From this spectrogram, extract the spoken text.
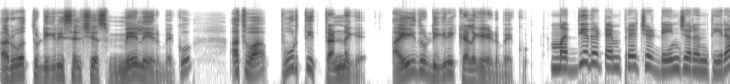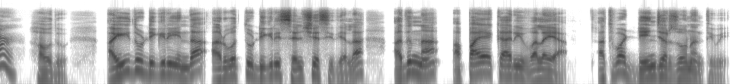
ಅರುವತ್ತು ಡಿಗ್ರಿ ಸೆಲ್ಸಿಯಸ್ ಮೇಲೆ ಇರಬೇಕು ಅಥವಾ ಪೂರ್ತಿ ತಣ್ಣಗೆ ಐದು ಡಿಗ್ರಿ ಕೆಳಗೆ ಇಡಬೇಕು. ಮದ್ಯದ ಟೆಂಪರೇಚರ್ ಡೇಂಜರ್ ಅಂತೀರಾ? ಹೌದು. ಐದು ಡಿಗ್ರಿಯಿಂದ ಅರವತ್ತು ಡಿಗ್ರಿ ಸೆಲ್ಸಿಯಸ್ ಇದೆಯಲ್ಲ ಅದನ್ನ ಅಪಾಯಕಾರಿ ವಲಯ ಅಥವಾ ಡೇಂಜರ್ ಝೋನ್ ಅಂತೀವಿ.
